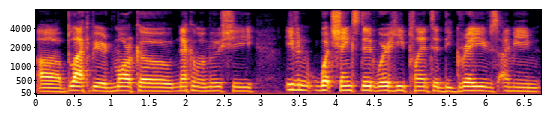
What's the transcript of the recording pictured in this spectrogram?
uh, Blackbeard, Marco, Nekomamushi, even what Shanks did where he planted the graves. I mean,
